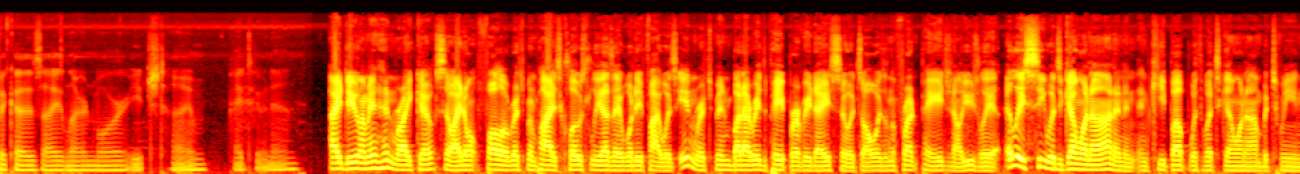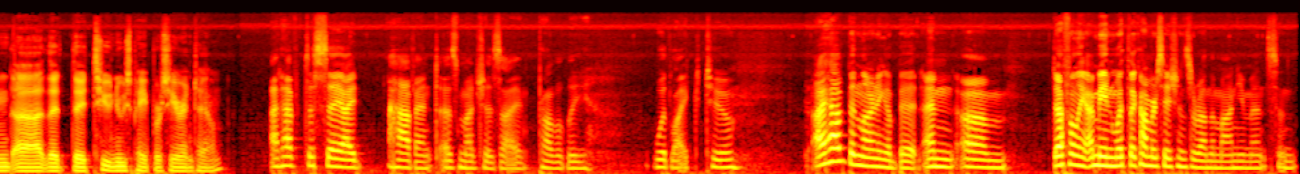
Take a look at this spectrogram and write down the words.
because I learn more each time I tune in. I do. I'm in Henrico, so I don't follow Richmond Pie as closely as I would if I was in Richmond, but I read the paper every day, so it's always on the front page, and I'll usually at least see what's going on and, and keep up with what's going on between uh, the, the two newspapers here in town. I'd have to say I haven't as much as I probably would like to. I have been learning a bit, and um, definitely, I mean, with the conversations around the monuments and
